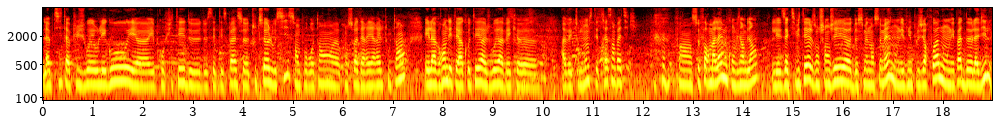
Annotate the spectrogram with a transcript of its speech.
la petite a pu jouer au Lego et, euh, profiter de, cet espace euh, toute seule aussi, sans pour autant euh, qu'on soit derrière elle tout le temps. Et la grande était à côté à jouer avec, avec tout le monde, c'était très sympathique. enfin, ce format-là, il me convient bien. Les activités, elles ont changé de semaine en semaine. On est venu plusieurs fois. Nous, on n'est pas de la ville,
